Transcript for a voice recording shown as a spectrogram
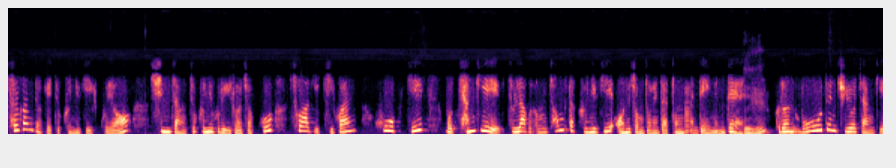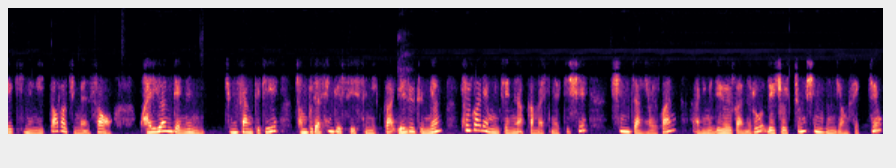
혈관벽에도 근육이 있고요. 심장도 근육으로 이루어졌고 소화기 기관, 호흡기, 뭐 장기 들라 그러면 전부 다 근육이 어느 정도는 다 동반돼 있는데 네. 그런 모든 주요 장기의 기능이 떨어지면서 관련되는 증상들이 전부 다 생길 수 있으니까 예. 예를 들면 혈관의 문제는 아까 말씀했듯이 심장혈관 아니면 뇌혈관으로 뇌졸중, 심근경색증,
